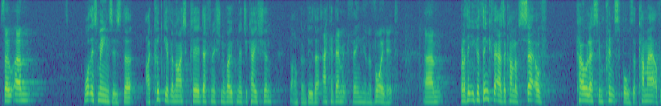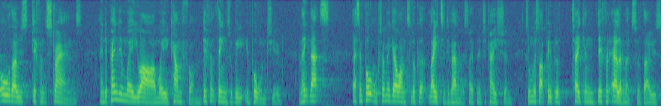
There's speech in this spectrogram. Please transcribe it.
So um, what this means is that I could give a nice clear definition of open education, but I'm going to do that academic thing and avoid it. Um, but I think you can think of it as a kind of set of coalescing principles that come out of all those different strands. And depending where you are and where you come from, different things will be important to you. And I think that's, that's important because when we go on to look at later developments in open education, it's almost like people have taken different elements of those,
